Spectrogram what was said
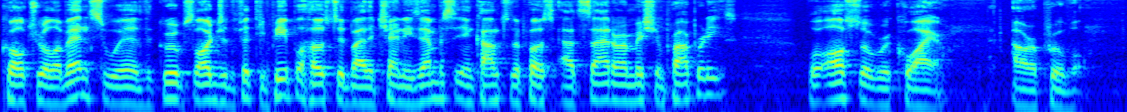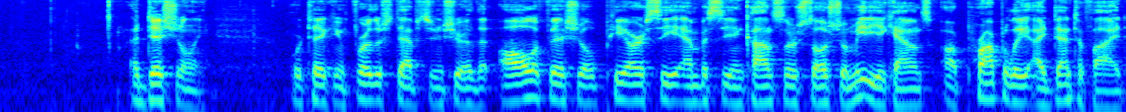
Cultural events with groups larger than 50 people hosted by the Chinese embassy and consular posts outside our mission properties will also require our approval. Additionally, we're taking further steps to ensure that all official PRC embassy and consular social media accounts are properly identified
